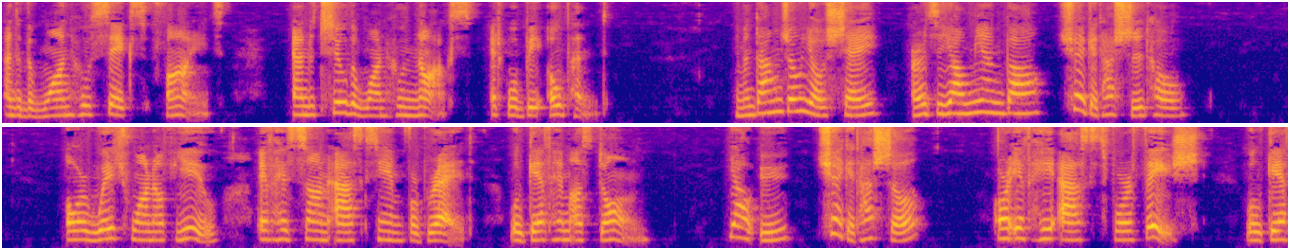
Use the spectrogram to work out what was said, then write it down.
and the one who seeks finds, and to the one who knocks it will be opened. 你们当中有谁儿子要面包，却给他石头 ？or which one of you, if his son asks him for bread, will give him a stone? 要鱼却给他蛇，or if he asks for a fish, will give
